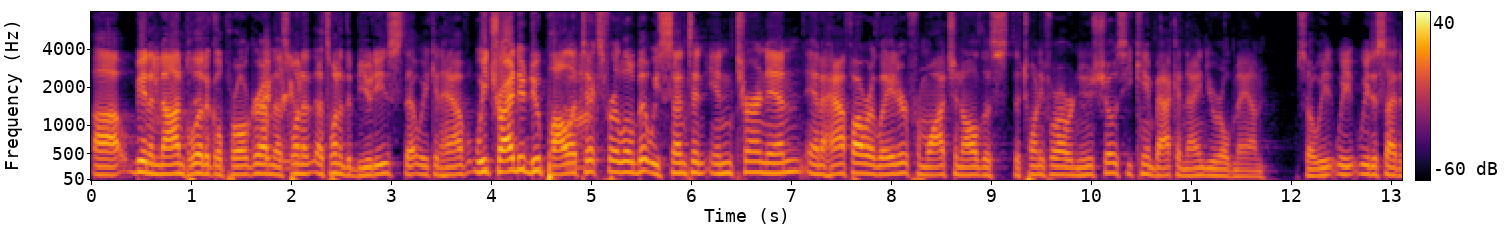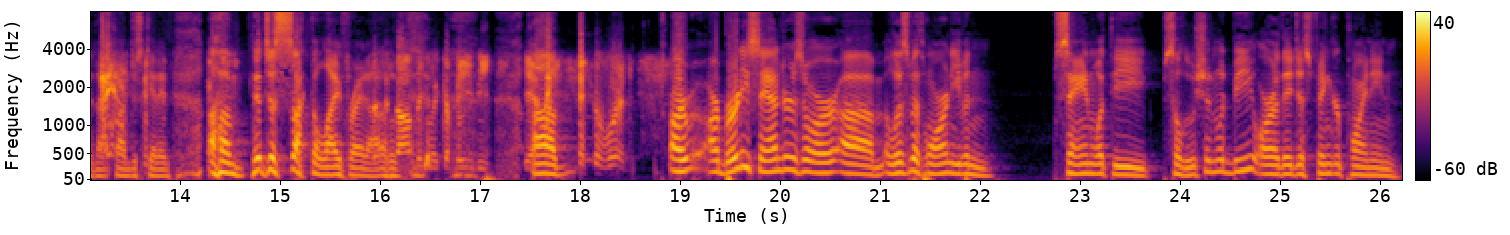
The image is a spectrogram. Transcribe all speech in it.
Uh, being a non-political program, that's one of that's one of the beauties that we can have. We tried to do politics for a little bit. We sent an intern in, and a half hour later, from watching all this the twenty-four hour news shows, he came back a ninety-year-old man. So we, we, we decided not. I'm just kidding. Um, it just sucked the life right out of him. Sounding like a baby. Yeah, Um, it would. Are are Bernie Sanders or um, Elizabeth Warren even saying what the solution would be, or are they just finger pointing,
